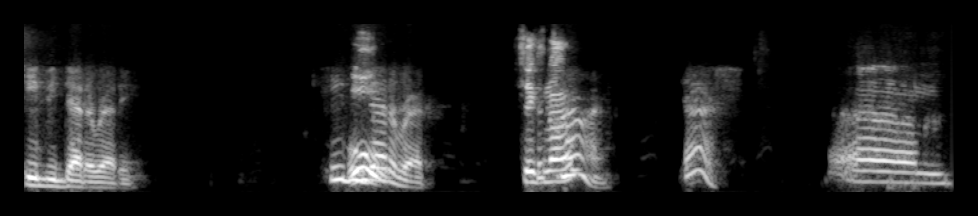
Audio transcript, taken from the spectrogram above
he'd be dead already. He'd be Ooh. dead already. Six nine. nine. Yes. Um,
